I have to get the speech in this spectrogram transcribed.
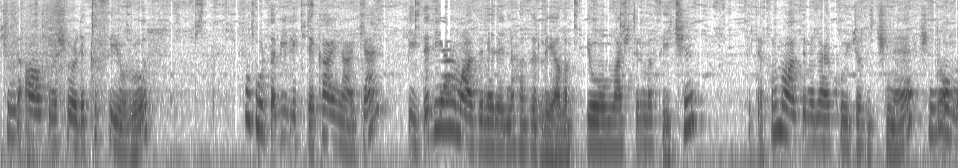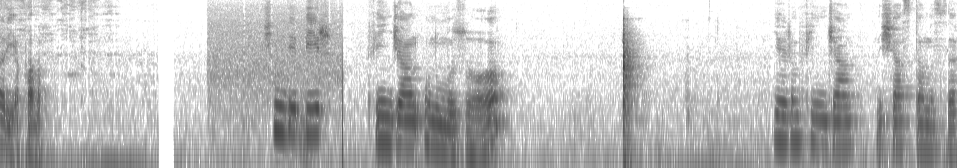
Şimdi altını şöyle kısıyoruz. Bu burada birlikte kaynarken biz de diğer malzemelerini hazırlayalım. Yoğunlaştırması için bir takım malzemeler koyacağız içine. Şimdi onları yapalım. Şimdi bir fincan unumuzu yarım fincan nişastamızı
